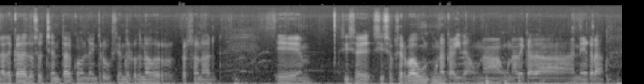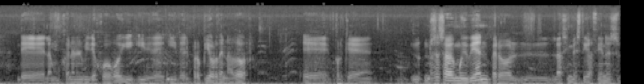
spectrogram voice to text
la década de los 80, con la introducción del ordenador personal, eh, sí, se, sí se observa una caída, una, una década negra de la mujer en el videojuego y, y del propio ordenador. Eh, porque no, se sabe muy bien, pero las investigaciones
